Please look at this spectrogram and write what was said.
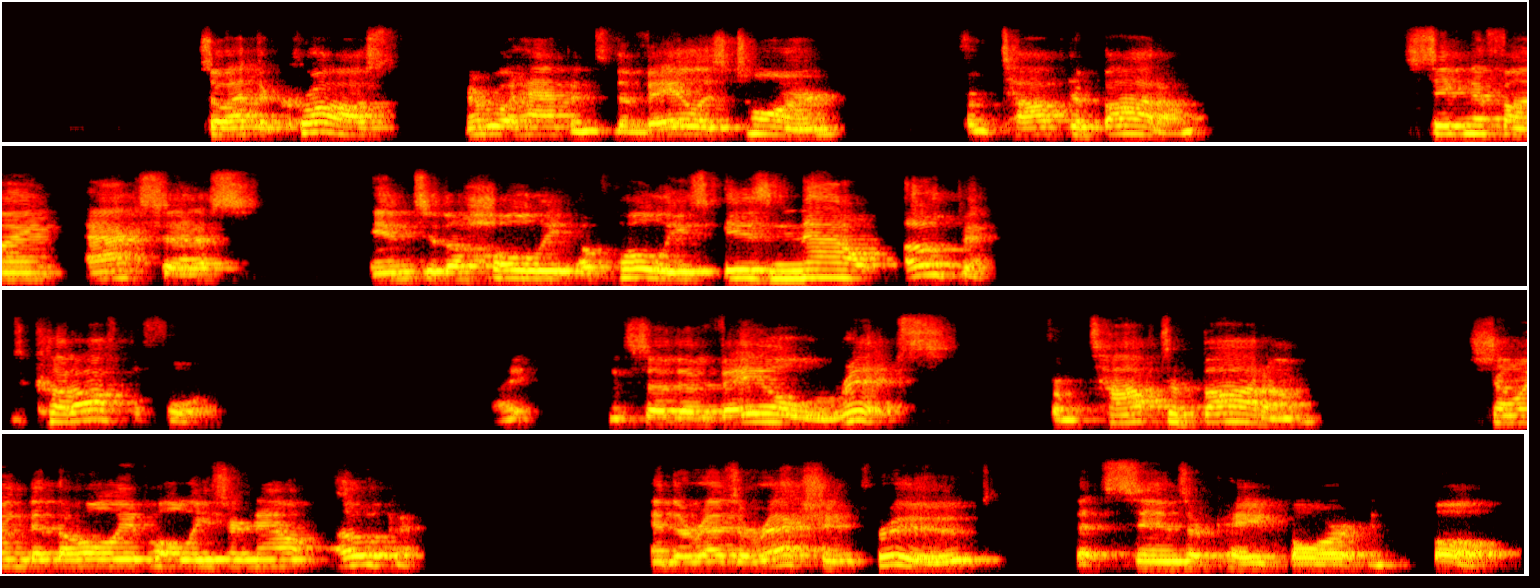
So at the cross, remember what happens? The veil is torn from top to bottom, signifying access into the Holy of Holies is now open. It's cut off before, right? And so the veil rips from top to bottom, showing that the Holy of Holies are now open. And the resurrection proved that sins are paid for in full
